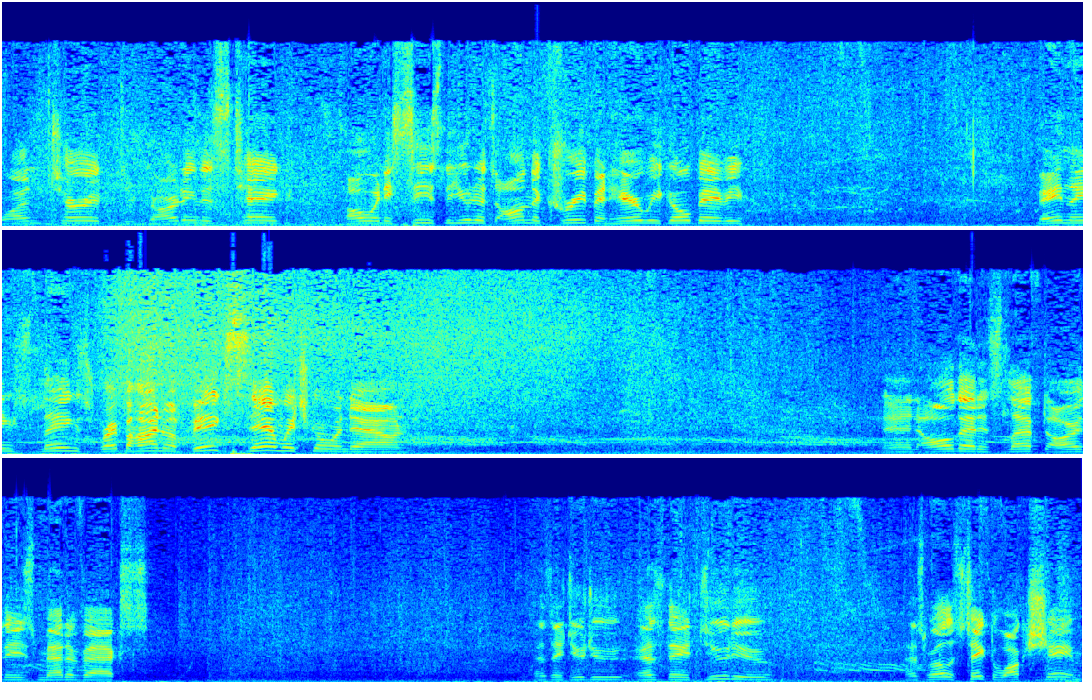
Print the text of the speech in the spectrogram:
One turret guarding this tank. Oh, and he sees the units on the creep, and here we go, baby. Banelings, Lings right behind him. A big sandwich going down. And all that is left are these medevacs. As they do do, as they do do, as well as take the walk of shame.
